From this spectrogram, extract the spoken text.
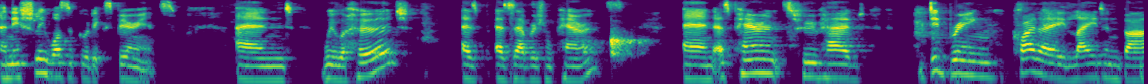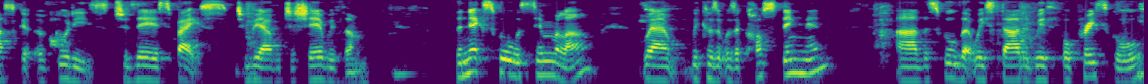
initially was a good experience, and we were heard as as Aboriginal parents, and as parents who had did bring quite a laden basket of goodies to their space to be able to share with them. The next school was similar, where because it was a cost thing then. Uh, the school that we started with for preschool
